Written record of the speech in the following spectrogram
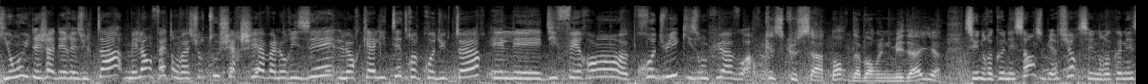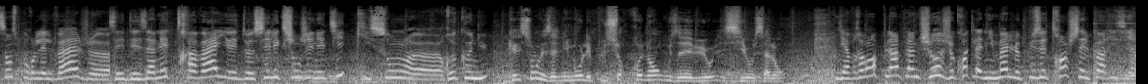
qui ont eu déjà des résultats, mais là en fait on va surtout chercher à valoriser leur qualité de reproducteur et les différents euh, produits qu'ils ont pu avoir. Qu'est-ce que ça apporte d'avoir une médaille? C'est une reconnaissance, bien sûr, c'est une reconnaissance pour l'élevage. Euh, C'est des années de travail et de sélection génétique qui sont euh, reconnues. Quels sont les animaux les plus surprenants que vous avez vus ici au salon? Il y a vraiment plein plein de choses. Je crois que l'animal le plus étrange, c'est le parisien.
